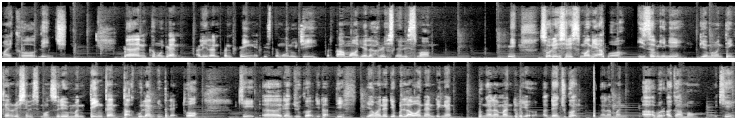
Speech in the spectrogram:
Michael Lynch. Dan kemudian aliran penting epistemologi pertama ialah rasionalisme Okay. So rasionalisme ni apa? Ism ini dia mementingkan rasionalisme. So dia mementingkan takkulan intelektual okay, uh, dan juga didaktif yang mana dia berlawanan dengan pengalaman deria dan juga pengalaman uh, beragama. Okay.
